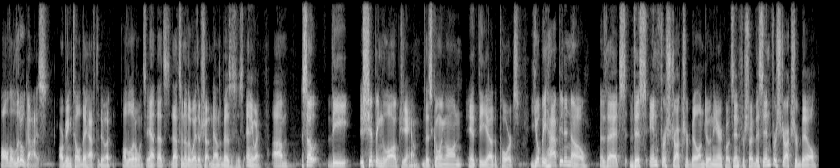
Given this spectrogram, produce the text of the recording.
All the little guys are being told they have to do it. All the little ones. Yeah, that's that's another way they're shutting down the businesses. Anyway, um, so the shipping logjam that's going on at the uh, the ports you'll be happy to know that this infrastructure bill, I'm doing the air quotes infrastructure, this infrastructure bill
